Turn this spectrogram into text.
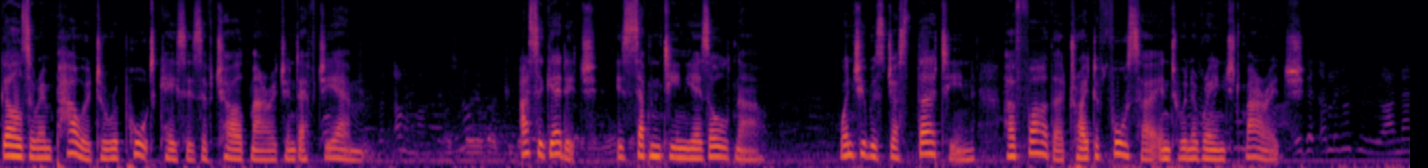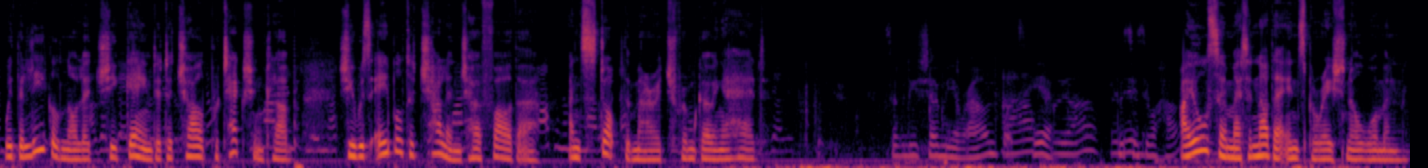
girls are empowered to report cases of child marriage and FGM. Asagedic is 17 years old now. When she was just 13, her father tried to force her into an arranged marriage. With the legal knowledge she gained at a child protection club, she was able to challenge her father and stop the marriage from going ahead. So, will you show me around? What's here? This is your house? I also met another inspirational woman,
